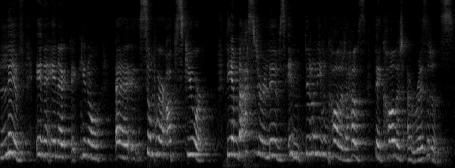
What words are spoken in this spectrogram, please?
live in a, in a you know, uh, somewhere obscure. The ambassador lives in, they don't even call it a house, they call it a residence.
